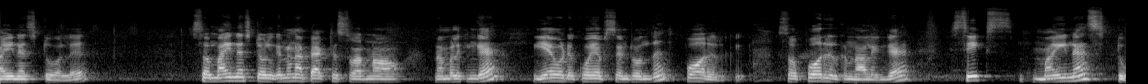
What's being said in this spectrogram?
மைனஸ் டுவெல் ஸோ மைனஸ் டுவெல்க்கு என்னென்ன ப்ராக்டிஸ் வரணும் நம்மளுக்கு இங்கே ஏவோட கோஎப்சன்ட் வந்து போர் இருக்குது ஸோ போர் இருக்குனால இங்கே six minus two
